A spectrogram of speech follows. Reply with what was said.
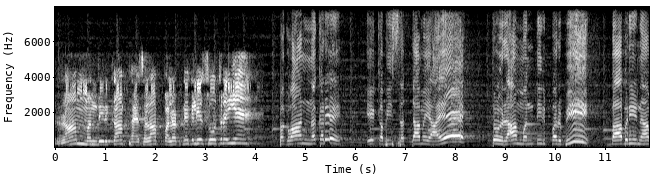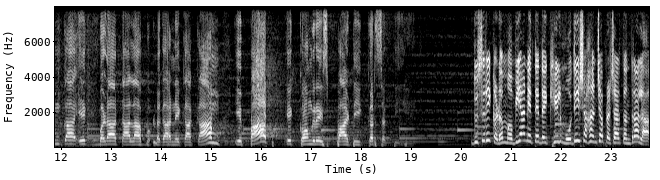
राम मंदिर का फैसला पलटने के लिए सोच रही है। भगवान न करे ये कभी सत्ता में आए तो राम मंदिर पर भी बाबरी नाम का एक बड़ा तालाब लगाने का काम ये पाप एक कांग्रेस पार्टी कर सकती है। दुसरीकडे मविया नेते देखील मोदी शहांच्या प्रचारतंत्राला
